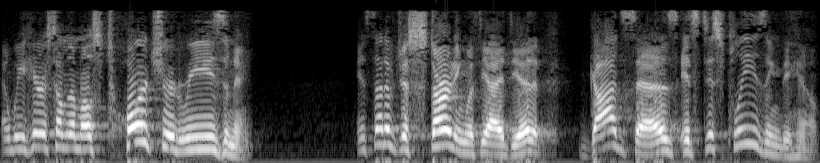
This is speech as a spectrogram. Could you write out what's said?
and we hear some of the most tortured reasoning. Instead of just starting with the idea that God says it's displeasing to Him.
